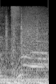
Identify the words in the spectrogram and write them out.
I'll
